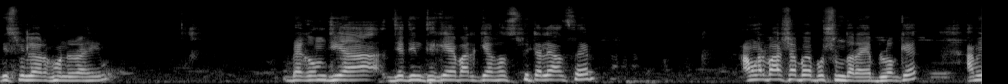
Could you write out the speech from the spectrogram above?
বিসমুল্লাহ রহমান রাহিম। বেগম জিয়া যেদিন থেকে এবার কেয়ার হসপিটালে আছেন, আমার বাসা বসুন্ধরা এ ব্লকে আমি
